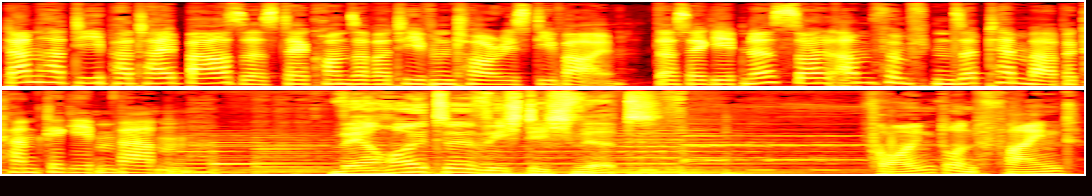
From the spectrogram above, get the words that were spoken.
Dann hat die Partei Basis der konservativen Tories die Wahl. Das Ergebnis soll am 5. September bekannt gegeben werden. Wer heute wichtig wird. Freund und Feind,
